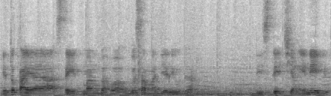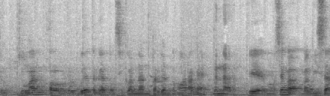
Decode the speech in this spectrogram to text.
itu kayak statement bahwa gue sama dia nih udah di stage yang ini gitu. Cuman kalau menurut gue tergantung sikon dan tergantung orang ya. Benar. Iya, maksudnya nggak nggak bisa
